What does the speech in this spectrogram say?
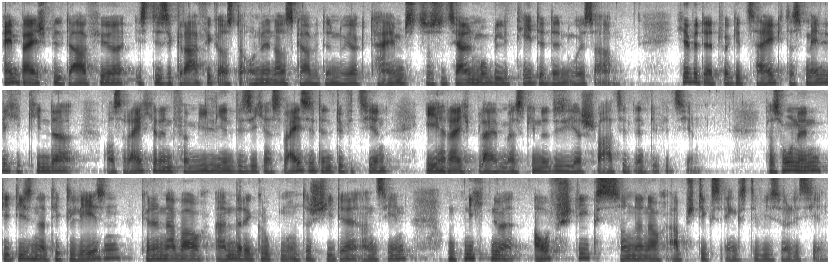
Ein Beispiel dafür ist diese Grafik aus der Online-Ausgabe der New York Times zur sozialen Mobilität in den USA. Hier wird etwa gezeigt, dass männliche Kinder aus reicheren Familien, die sich als weiß identifizieren, eher reich bleiben als Kinder, die sich als schwarz identifizieren. Personen, die diesen Artikel lesen, können aber auch andere Gruppenunterschiede ansehen und nicht nur Aufstiegs-, sondern auch Abstiegsängste visualisieren.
